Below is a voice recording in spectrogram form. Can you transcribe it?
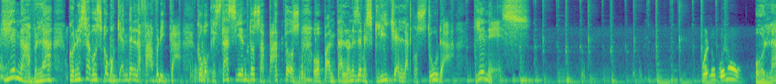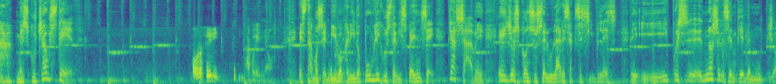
¿Quién habla con esa voz como que anda en la fábrica? Como que está haciendo zapatos o pantalones de mezclilla en la costura. ¿Quién es? Bueno, bueno. Hola, ¿me escucha usted? Ahora sí. Ah, bueno. Estamos en vivo, querido público, usted dispense. Ya sabe, ellos con sus celulares accesibles y, y, pues eh, no se les entiende mucho.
